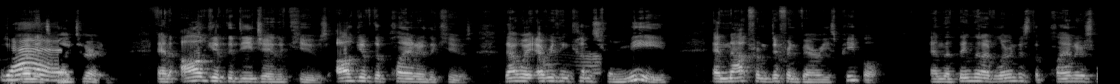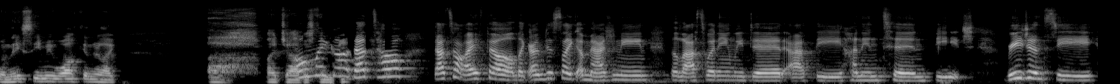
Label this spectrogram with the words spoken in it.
yeah. when it's my turn. And I'll give the DJ the cues. I'll give the planner the cues. That way, everything comes from me and not from different various people. And the thing that I've learned is the planners, when they see me walk in, they're like, oh, my job. Oh my god, be- that's how that's how I felt. Like I'm just like imagining the last wedding we did at the Huntington Beach Regency,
